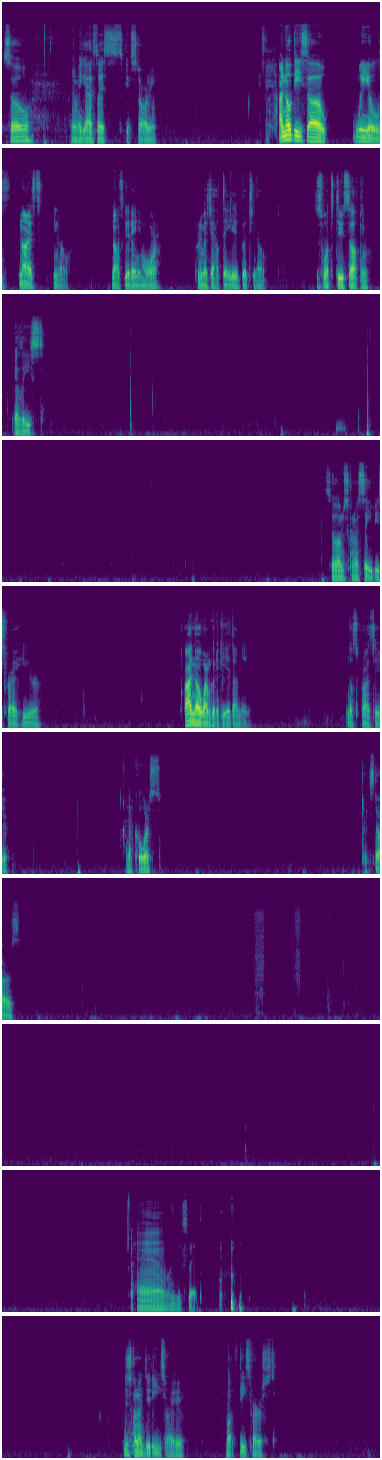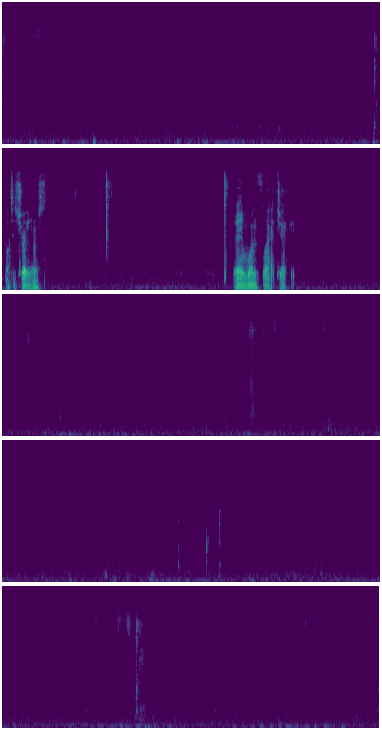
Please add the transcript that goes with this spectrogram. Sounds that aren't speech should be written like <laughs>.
So, anyway, guys, let's get started. I know these uh wheels not as you know not as good anymore, pretty much outdated, but you know, just want to do something at least. So I'm just gonna save these right here. I know what I'm gonna get, I mean. No surprise here. And of course, three stars. And what do you expect? I'm <laughs> just gonna do these right here. Well, these first. Of trainers. And one flak jacket.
